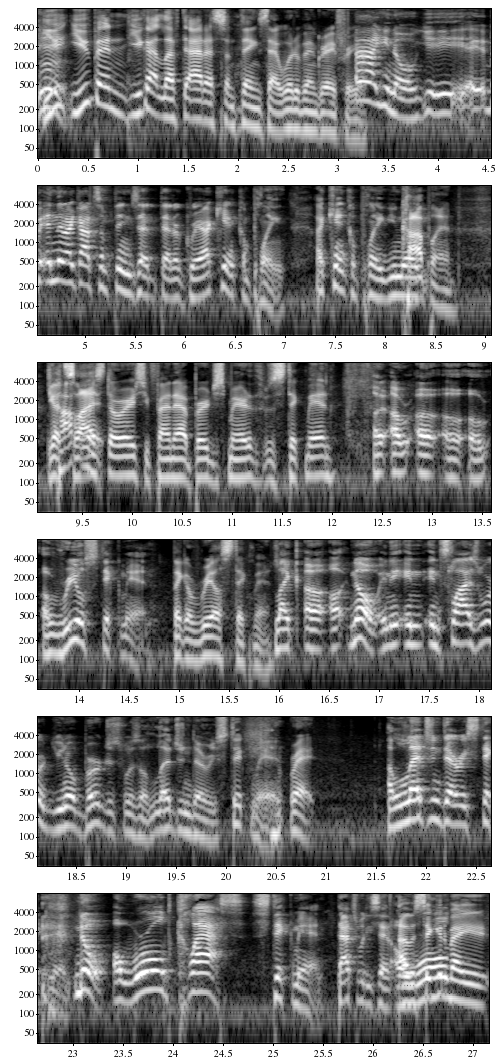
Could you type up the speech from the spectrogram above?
You Mm. you've been you got left out of some things that would have been great for you. Ah, you know, and then I got some things that, that are great. I can't complain. I can't complain. You know, Copland. You got Sly Copland. stories. You found out Burgess Meredith was a stick man, a, a, a, a, a real stick man. like a real stick man. Like, uh, uh, no, in, in in Sly's word, you know, Burgess was a legendary stick man. Right. A legendary stickman. No, a world class stickman. That's what he said. I was thinking about you-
